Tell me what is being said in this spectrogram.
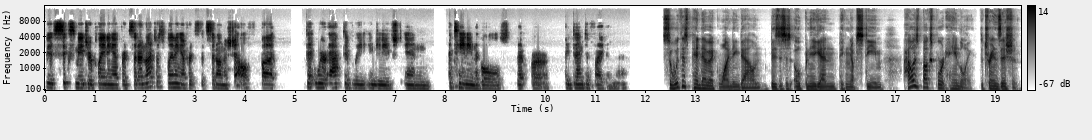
We have six major planning efforts that are not just planning efforts that sit on a shelf, but that we're actively engaged in attaining the goals that were identified in there. So, with this pandemic winding down, businesses opening again, picking up steam, how is Bucksport handling the transition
